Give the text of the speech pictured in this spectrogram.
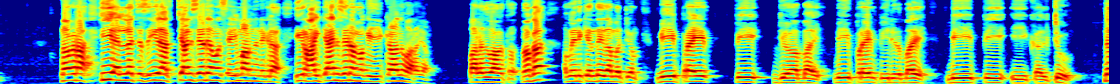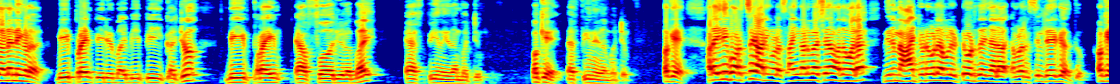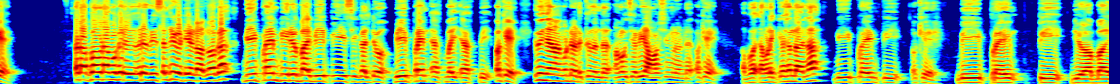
നോക്കടാ ഈ എൽ എച്ച് എസ് ഈ ലെഫ്റ്റ് ഹാൻഡ് സൈഡ് നമുക്ക് സെയിം ആണെന്നുണ്ടെങ്കിൽ ഈ റൈറ്റ് ഹാൻഡ് സൈഡ് നമുക്ക് ഈക്കാന്ന് പറയാം. വലതുഭാഗത്ത് നോക്കാം നോക്ക അപ്പൊ എനിക്ക് എന്ത് ചെയ്യാൻ പറ്റും? B prime P divide by B prime P divide by B P equal to ഇതാണ് നിങ്ങൾ B prime P divide by B P equal to B prime F divide by F P എന്ന് എഴുതാൻ പറ്റും. ഓക്കെ എഫ് പി എന്ന് എഴുതാൻ പറ്റും. Okay അവിടെ ഇനി കുറച്ച് കാര്യങ്ങളുണ്ട് സൈൻ കൺവേഷൻ അതുപോലെ ഇതിന് മാറ്റോടുകൾ നമ്മൾ ഇട്ട് കൊടുത്തു കഴിഞ്ഞാൽ നമ്മൾ റിസൾട്ടിലേക്ക് എത്തും. ഓക്കെ എടാ അപ്പോൾ അവിടെ നമുക്ക് ഒരു- റിസൾട്ട് കിട്ടിയിട്ടുണ്ടോ? നോക്കാം B prime P by B P equal to B prime F by F P okay ഇത് ഞാൻ അങ്ങോട്ട് എടുക്കുന്നുണ്ട്. നമുക്ക് ചെറിയ ആവശ്യങ്ങളുണ്ട്. ഓക്കെ അപ്പോൾ നമ്മൾ equation എന്തായിരുന്ന B prime P okay B prime P divide by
